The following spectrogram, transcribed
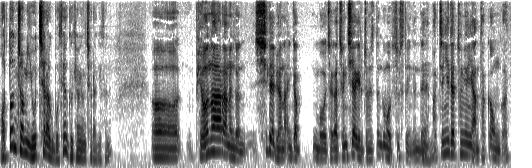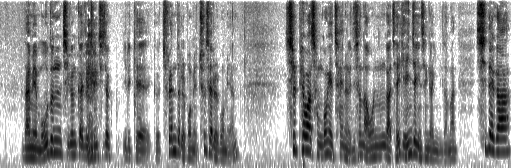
어떤 점이 요체라고 보세요? 그 경영 철학에서는? 어, 변화라는 건 시대 변화. 그러니까 뭐 제가 정치 이야기를 좀 해서 뜬금없을 수도 있는데 음. 박정희 대통령이 안타까운 것. 그다음에 모든 지금까지 정치적 이렇게 그 트렌드를 보면 추세를 보면 실패와 성공의 차이는 어디서 나오는가 제 개인적인 생각입니다만 시대가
